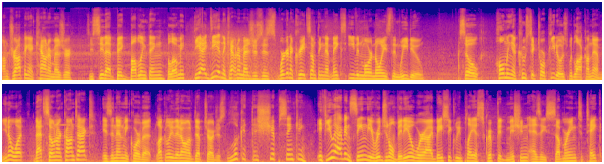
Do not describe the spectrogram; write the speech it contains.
I'm dropping a countermeasure. Do you see that big bubbling thing below me? The idea in the countermeasures is we're going to create something that makes even more noise than we do. So homing acoustic torpedoes would lock on them. You know what? That sonar contact is an enemy corvette. Luckily, they don't have depth charges. Look at this ship sinking. If you haven't seen the original video where I basically play a scripted mission as a submarine to take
